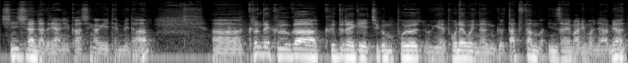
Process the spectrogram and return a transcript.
신실한 자들이 아닐까 생각이 됩니다. 아, 그런데 그가 그들에게 지금 보여 보내고 있는 그 따뜻한 인사의 말이 뭐냐면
